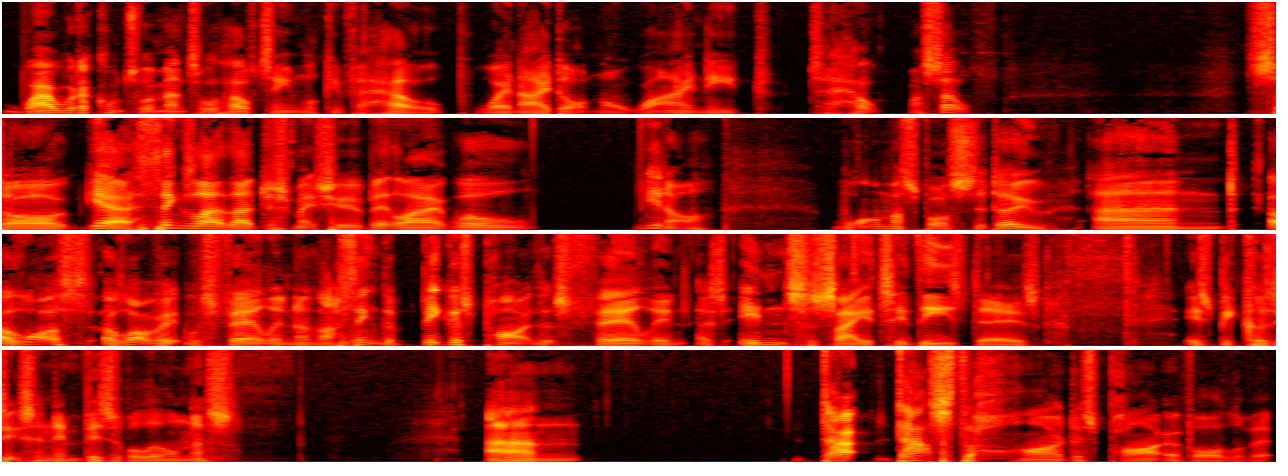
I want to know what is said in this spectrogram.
why would I come to a mental health team looking for help when I don't know what I need to help myself? So, yeah, things like that just makes you a bit like, well, you know, what am I supposed to do? And a lot of a lot of it was failing, and I think the biggest part that's failing as in society these days is because it's an invisible illness. And that that's the hardest part of all of it.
